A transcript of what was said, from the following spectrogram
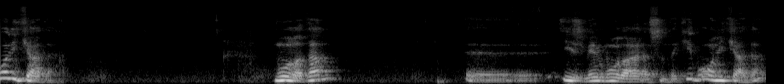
12 ada. Muğla'dan e, İzmir, Muğla arasındaki bu 12 ada.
